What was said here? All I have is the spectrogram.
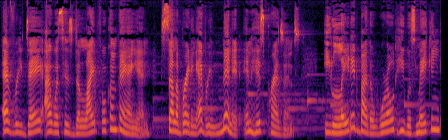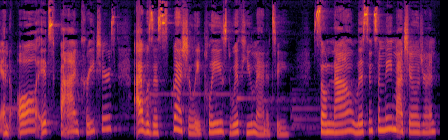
Every day, I was his delightful companion, celebrating every minute in his presence. Elated by the world he was making and all its fine creatures, I was especially pleased with humanity. So now listen to me, my children.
